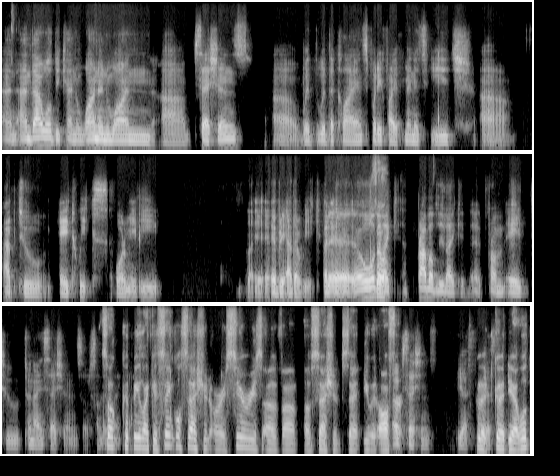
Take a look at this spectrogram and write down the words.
and, and that will be kind of one-on-one uh, sessions uh, with, with the clients, 45 minutes each, uh, up to eight weeks or maybe every other week. But uh, it will be So- like probably like uh, from eight to, to nine sessions or something so like it could that. be like a single session or a series of, um, of sessions that you would offer. Of sessions. Yes. Good, yes. good. Yeah, we'll,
